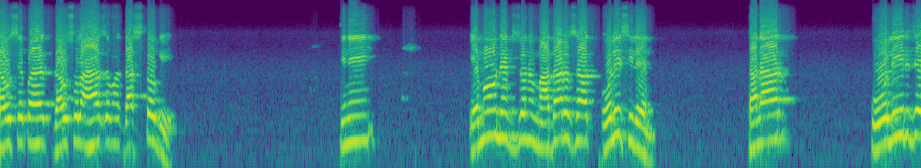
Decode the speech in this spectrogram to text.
গাউসে পাক, গাউসুল আজম দাস্তগি, তিনি এমন একজন মাদারসাদ ওলি ছিলেন, তানার ওলির যে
